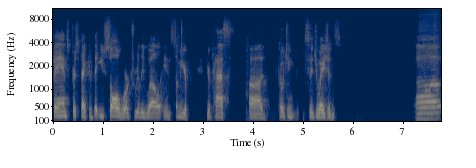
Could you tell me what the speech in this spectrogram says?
fans' perspective that you saw worked really well in some of your your past uh, coaching situations? Uh,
